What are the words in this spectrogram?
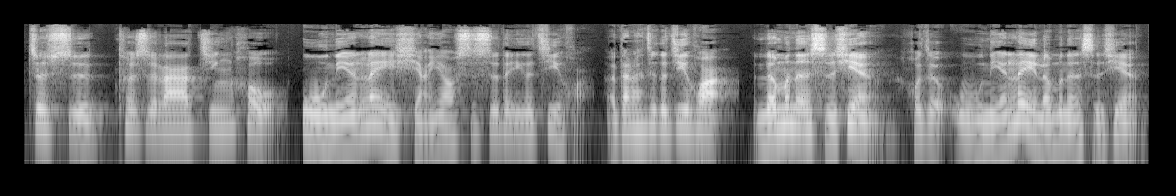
这是特斯拉今后五年内想要实施的一个计划啊。当然，这个计划能不能实现，或者五年内能不能实现？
